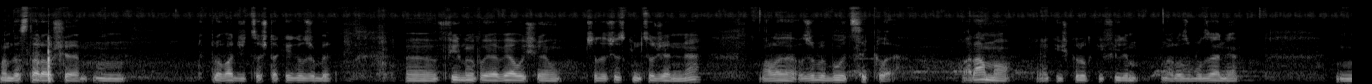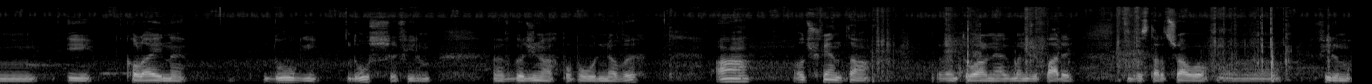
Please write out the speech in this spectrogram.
będę starał się mm, wprowadzić coś takiego, żeby e, filmy pojawiały się przede wszystkim codziennie, ale żeby były cykle. Rano jakiś krótki film na rozbudzenie mm, i kolejny długi, dłuższy film w godzinach popołudniowych, a od święta, ewentualnie jak będzie pary wystarczało, e, film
